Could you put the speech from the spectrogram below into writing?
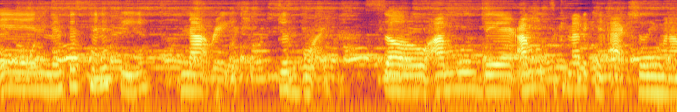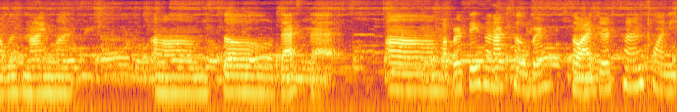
in Memphis, Tennessee, not raised, just born. So I moved there. I moved to Connecticut actually when I was nine months. Um, so that's that. Um, my birthday's in October, so I just turned 20.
